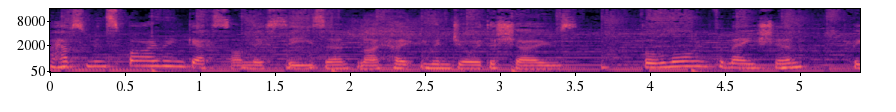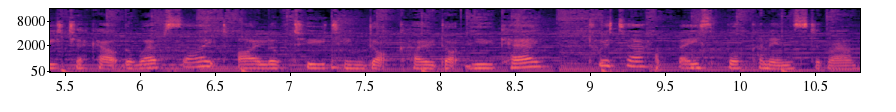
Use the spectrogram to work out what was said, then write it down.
I have some inspiring guests on this season and I hope you enjoy the shows. For more information, please check out the website ilovetooting.co.uk, Twitter, Facebook, and Instagram.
